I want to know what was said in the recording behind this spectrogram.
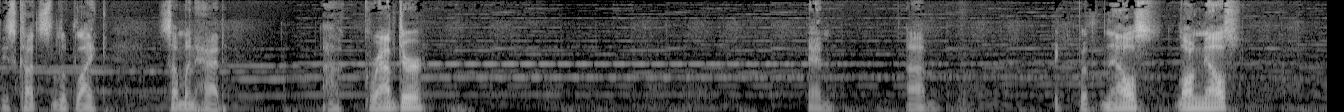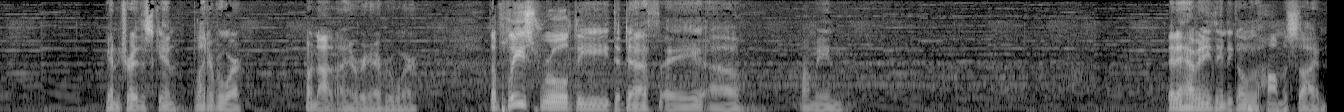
These cuts looked like someone had grabbed her and um, with nails, long nails, penetrated the skin, blood everywhere. Oh, not every everywhere. The police ruled the the death a. Uh, I mean, they didn't have anything to go with a homicide.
